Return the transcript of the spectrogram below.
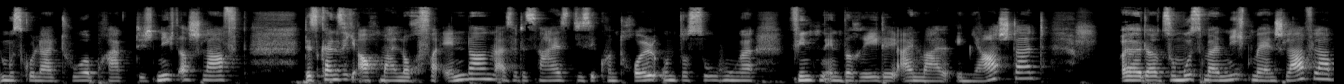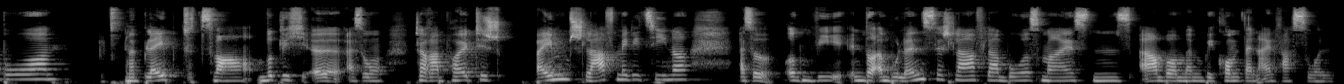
Muskulatur praktisch nicht erschlafft. Das kann sich auch mal noch verändern. Also das heißt, diese Kontrolluntersuchungen finden in der Regel einmal im Jahr statt. Äh, dazu muss man nicht mehr ins Schlaflabor. Man bleibt zwar wirklich, äh, also therapeutisch beim Schlafmediziner, also irgendwie in der Ambulanz des Schlaflabors meistens, aber man bekommt dann einfach so ein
